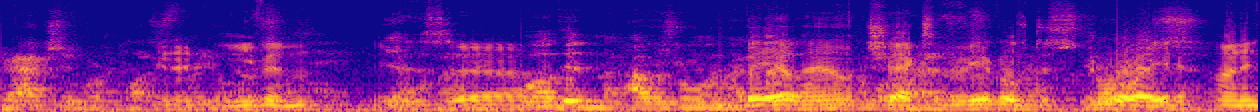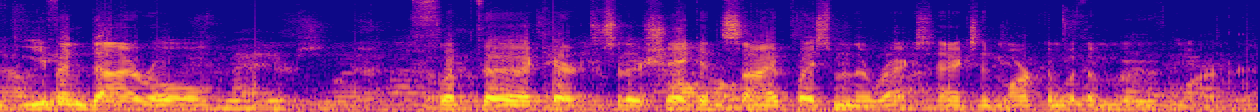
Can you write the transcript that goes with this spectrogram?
You actually were plus and three. an even is, uh, Well, it didn't, I was rolling. right. Bailout checks. If a vehicle is destroyed on an even die roll, flip the character to their shaken side, place them in the wreck's hex, and mark them with a move marker.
